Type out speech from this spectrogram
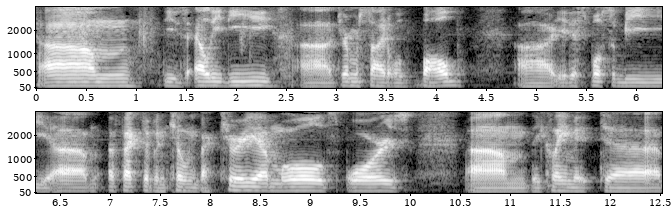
Um, these LED uh, germicidal bulb. Uh, it is supposed to be um, effective in killing bacteria, mold, spores. Um, they claim it uh,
